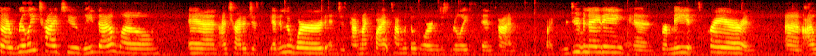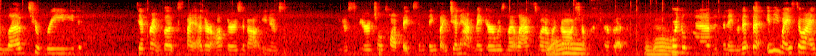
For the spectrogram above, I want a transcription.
so I really try to leave that alone, and I try to just get in the Word and just have my quiet time with the Lord and just really spend time like rejuvenating. And for me, it's prayer, and um, I love to read different books by other authors about you know you know spiritual topics and things like Jen Hatmaker was my last one. Oh my gosh, I Yes. loved her book. I know. For the Love is the name of it. But anyway, so I,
